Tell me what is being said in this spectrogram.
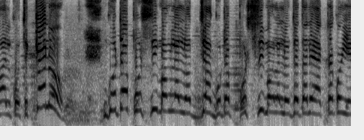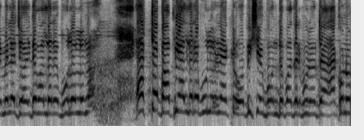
ভালো করছে। কেন? গোটা পশ্চিমবাংলা লজ্জা, গোটা পশ্চিমবাংলা লজ্জা, তাহলে একটা কই এমএলএ জয়দেব হালদারের ভুল হলো না? একটা বাপি হালদারের ভুল হলো না, একটা অভিষেক বন্দ্যোপাধ্যায়ের ভুল হলো না। এখনও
